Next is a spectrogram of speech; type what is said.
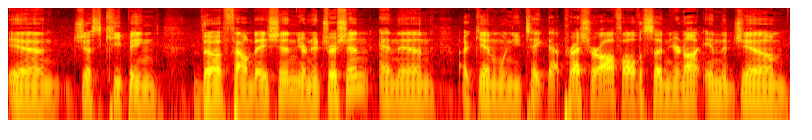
in just keeping the foundation, your nutrition, and then again, when you take that pressure off, all of a sudden you're not in the gym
